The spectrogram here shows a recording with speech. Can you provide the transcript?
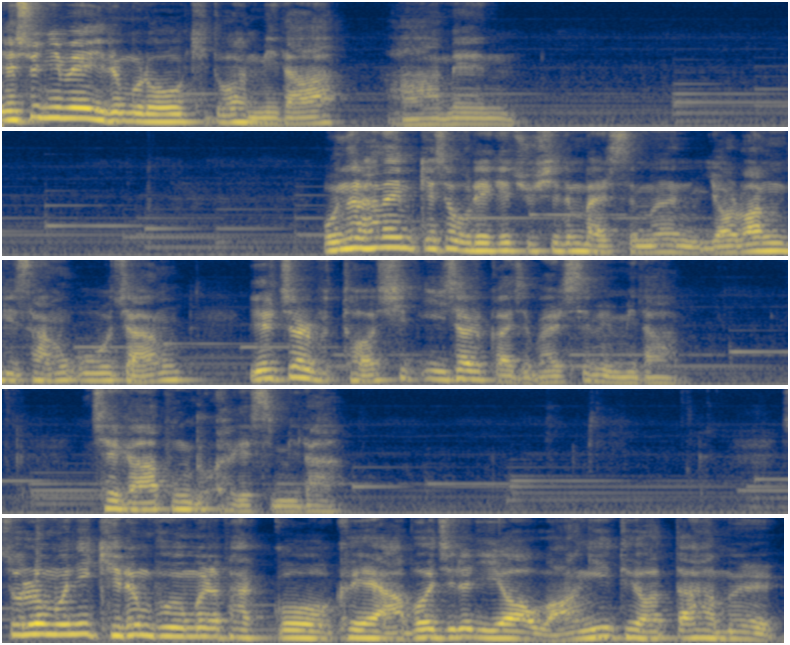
예수님의 이름으로 기도합니다. 아멘. 오늘 하나님께서 우리에게 주시는 말씀은 열왕기상 5장 1절부터 12절까지 말씀입니다. 제가 봉독하겠습니다. 솔로몬이 기름 부음을 받고 그의 아버지를 이어 왕이 되었다 함을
